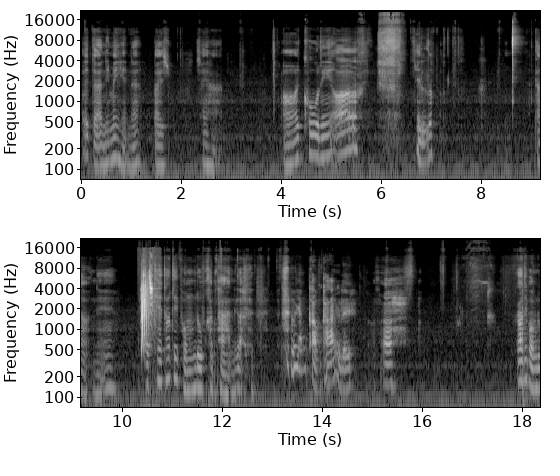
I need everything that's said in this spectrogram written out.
เอ้แต่อันนี้ไม่เห็นนะ ไปชายหาด อ๋อ คู่นี้ อ๋อ เห็นแล้วก็นะโอเค เท่าที่ผมดูผ่านๆก็ยังขำค้างอยู่เลยเออก็ที่ผมดู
